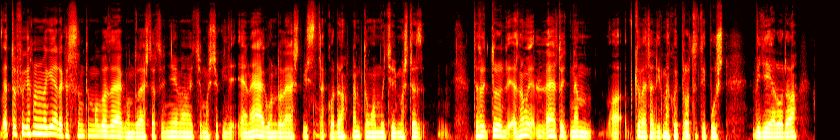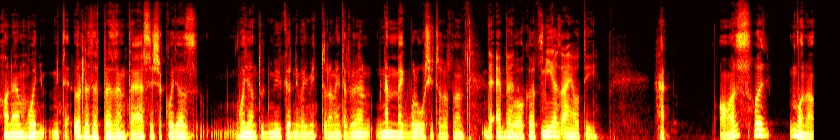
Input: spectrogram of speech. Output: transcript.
ettől függetlenül meg érdekes szerintem maga az elgondolás, tehát hogy nyilván, hogyha most csak így ilyen elgondolást visznek oda, nem tudom amúgy, hogy most ez, tehát hogy tudod, ez nem, lehet, hogy nem követelik meg, hogy prototípust vigyél oda, hanem hogy mit, ötletet prezentálsz, és akkor hogy az hogyan tud működni, vagy mit tudom én, tehát olyan nem megvalósíthatatlan de ebben dolgokat. mi az IoT? Hát az, hogy van a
